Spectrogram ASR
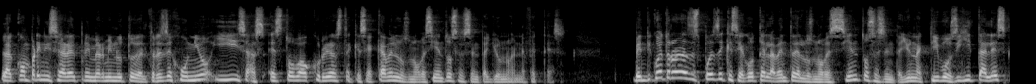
La compra iniciará el primer minuto del 3 de junio y esto va a ocurrir hasta que se acaben los 961 NFTs. 24 horas después de que se agote la venta de los 961 activos digitales,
